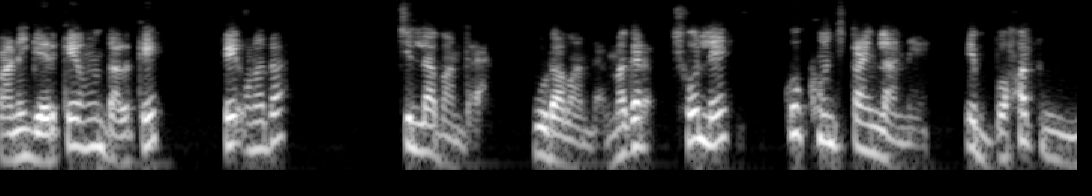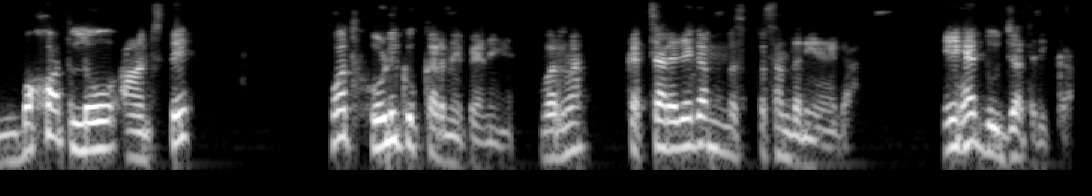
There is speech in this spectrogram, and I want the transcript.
ਪਾਣੀ ਗਿਰ ਕੇ ਉਹਨੂੰ ਦਲ ਕੇ ਫਿਰ ਉਹਨਾਂ ਦਾ ਚਿੱਲਾ ਬਣਦਾ ਹੈ ਪੂੜਾ ਬਣਦਾ ਮਗਰ ਛੋਲੇ ਕੁੱਕ ਹੋਣ 'ਚ ਟਾਈਮ ਲਾਣੇ ਇਹ ਬਹੁਤ ਬਹੁਤ ਲੋ ਆਂਚ ਤੇ ਬਹੁਤ ਹੌਲੀ ਕੁੱਕ ਕਰਨੇ ਪੈਣੇ ਆ, ਵਰਨਾ ਕੱਚਾ ਰਹਿ ਜਾਏਗਾ ਪਸੰਦ ਨਹੀਂ ਆਏਗਾ। ਇਹ ਹੈ ਦੂਜਾ ਤਰੀਕਾ।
